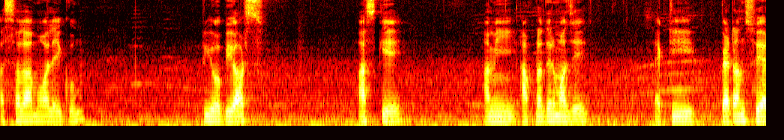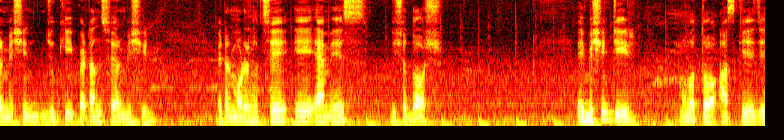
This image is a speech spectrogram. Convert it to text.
আসসালামু আলাইকুম, প্রিয় বিয়ার্স আজকে আমি আপনাদের মাঝে একটি pattern sewer machine Juki pattern sewer machine এটার মডেল হচ্ছে এ এম এস দুশো দশ। এই মেশিনটির মূলত আজকে যে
